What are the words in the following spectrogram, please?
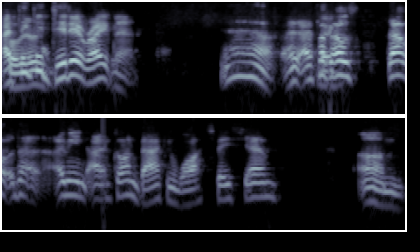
I think they did it right, man. Yeah, I, I thought Like- that was that, that. I mean, I've gone back and watched Space Jam, um,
